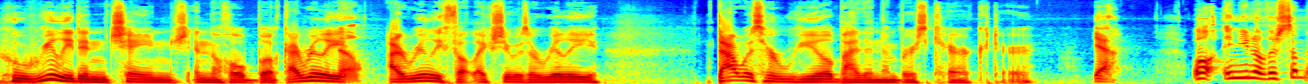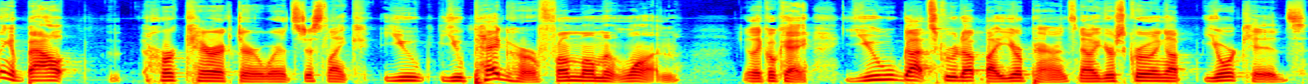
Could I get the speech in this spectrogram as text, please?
who really didn't change in the whole book. I really No. I really felt like she was a really that was her real by the numbers character. Yeah. Well, and you know, there's something about her character where it's just like you you peg her from moment one. You're like, okay, you got screwed up by your parents. Now you're screwing up your kids.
